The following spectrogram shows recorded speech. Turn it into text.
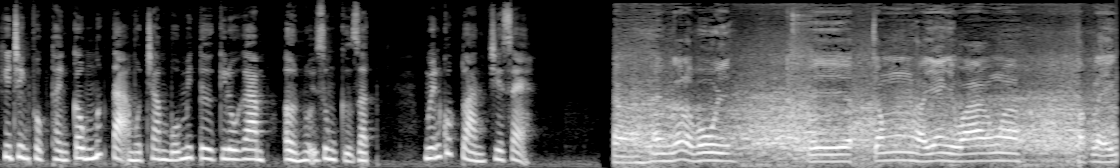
khi chinh phục thành công mức tạ 144 kg ở nội dung cử giật. Nguyễn Quốc Toàn chia sẻ. Em rất là vui thì trong thời gian vừa qua cũng ờ, tập luyện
